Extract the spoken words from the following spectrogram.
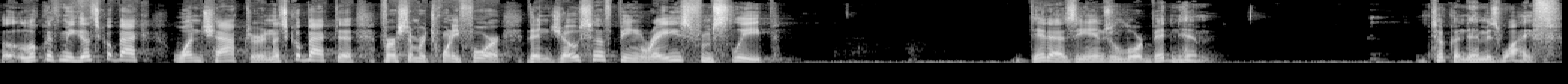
Look with me. Let's go back one chapter and let's go back to verse number 24. Then Joseph, being raised from sleep, did as the angel of the Lord bidden him, and took unto him his wife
